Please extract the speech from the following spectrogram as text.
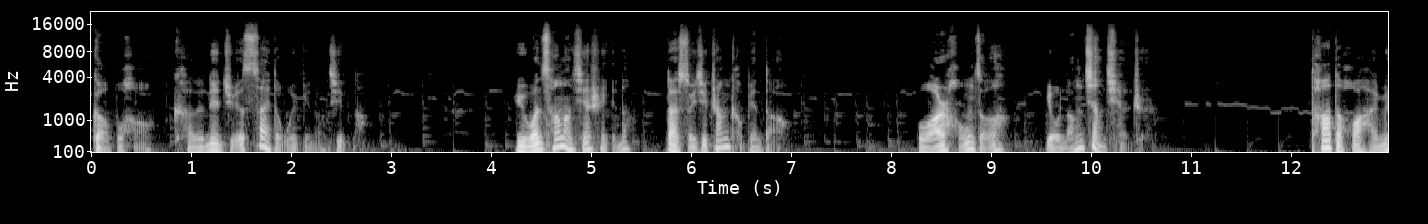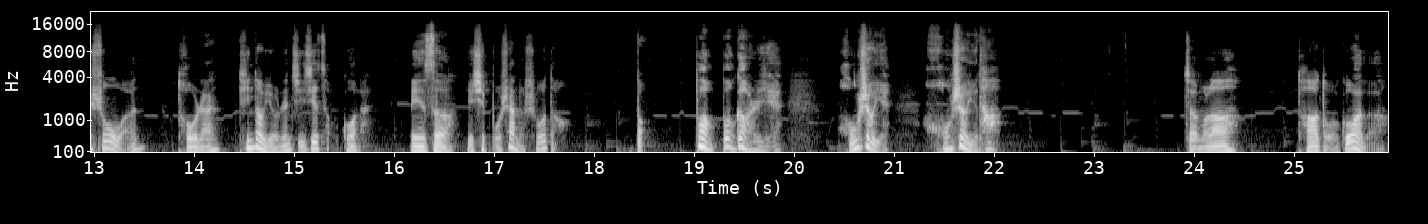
搞不好可能连决赛都未必能进呢。宇文苍浪先是一愣，但随即张口便道：“我儿洪泽有狼将潜质。”他的话还没说完，突然听到有人急急走过来，脸色有些不善的说道：“报报报告二爷，洪少爷，洪少爷他怎么了？他夺冠了。”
